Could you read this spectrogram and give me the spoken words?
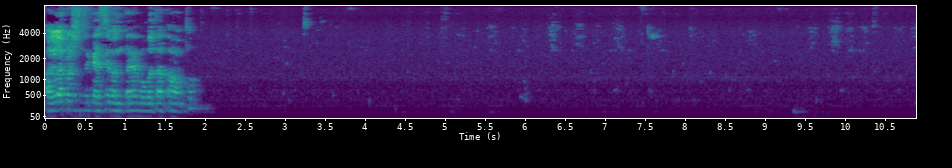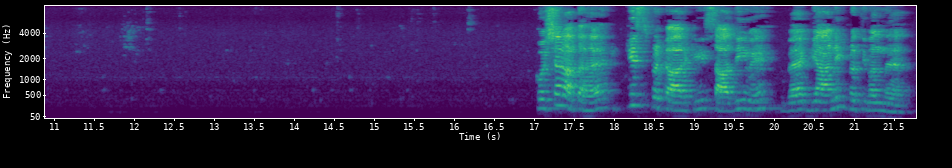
अगला प्रश्न कैसे बनता है वो बताता हूँ आपको। क्वेश्चन आता है किस प्रकार की शादी में वैज्ञानिक प्रतिबंध है?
